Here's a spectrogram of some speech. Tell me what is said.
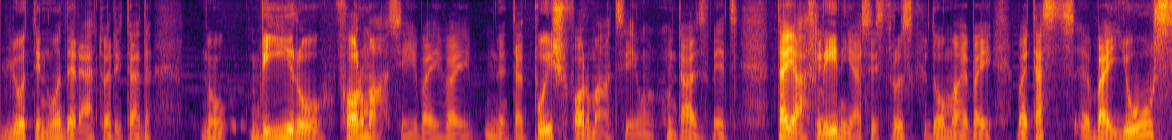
ļoti noderētu arī tāda nu, vīru formācija vai, vai tāda puišu formācija un, un tādas lietas. Tajās līnijās es drusku domāju, vai, vai, tas, vai jūs,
